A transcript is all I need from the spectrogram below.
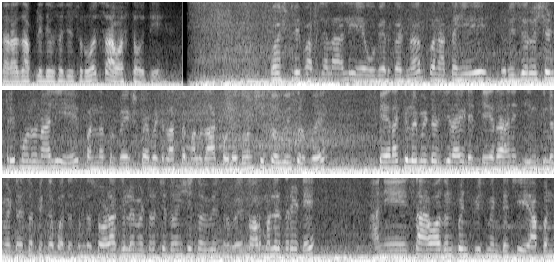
तर आज आपली दिवसाची सुरुवात सहा वाजता होती. फर्स्ट ट्रिप आपल्याला आली आहे उबेरकडनं पण आता ही रिझर्वेशन ट्रिप म्हणून आली आहे पन्नास रुपये एक्स्ट्रा भेटेल असं मला दाखवलं दोनशे सव्वीस रुपये. तेरा किलोमीटरची राईड आहे तेरा आणि तीन किलोमीटरचं पिकअप होतं. समजा सोळा किलोमीटरचे दोनशे सव्वीस रुपये नॉर्मलच रेट आहे. आणि सहा वाजून पंचवीस मिनिटाची आपण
